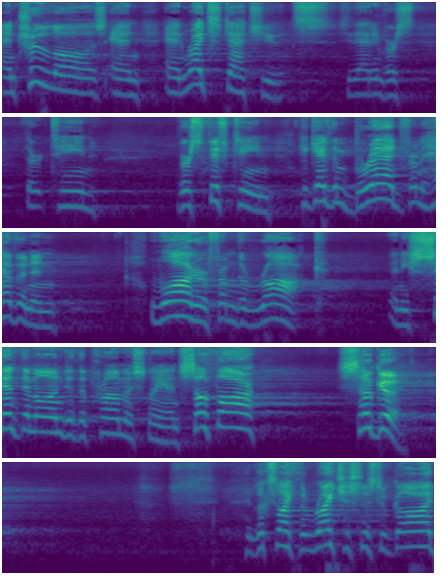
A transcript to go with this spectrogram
and true laws and, and right statutes. See that in verse 13? Verse 15, he gave them bread from heaven and water from the rock, and he sent them on to the promised land. So far, so good. It looks like the righteousness of God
